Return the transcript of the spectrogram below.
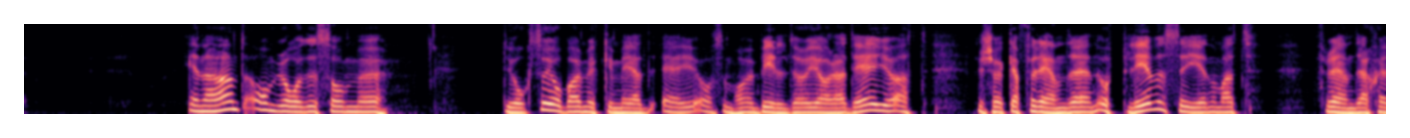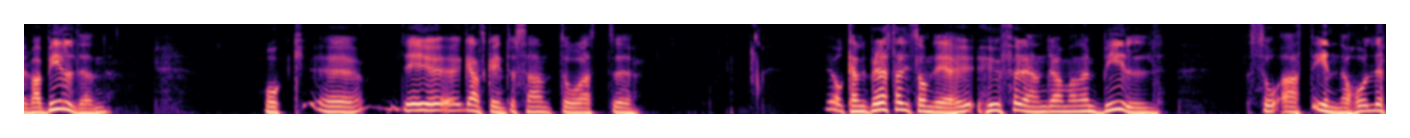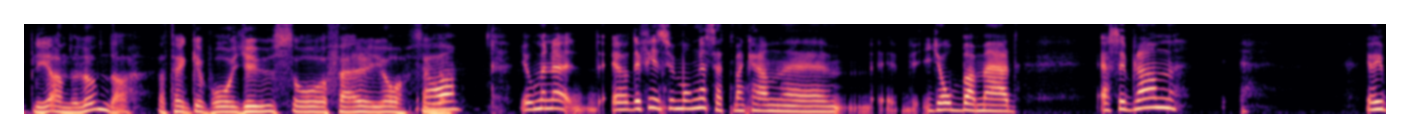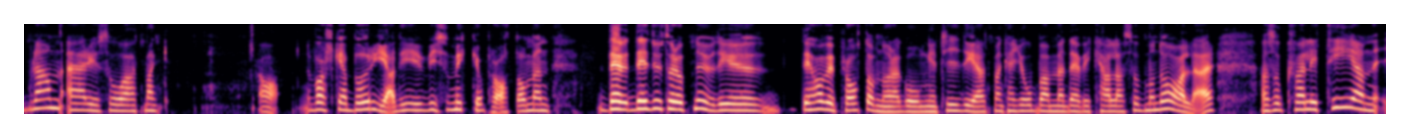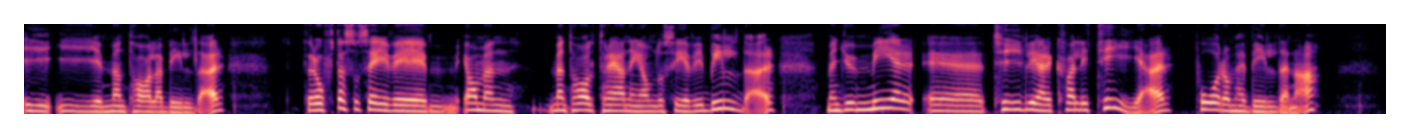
en annat område som eh, du också jobbar mycket med ju, och som har med bilder att göra, det är ju att försöka förändra en upplevelse genom att förändra själva bilden. Och eh, det är ju ganska intressant då att eh, kan du berätta lite om det? Hur, hur förändrar man en bild så att innehållet blir annorlunda? Jag tänker på ljus och färg och så vidare. Ja, jo men eh, ja, det finns ju många sätt man kan eh, jobba med. Alltså ibland, ja ibland är det ju så att man, ja var ska jag börja? Det är ju så mycket att prata om men det, det du tar upp nu det, är ju, det har vi pratat om några gånger tidigare att man kan jobba med det vi kallar submodaler. Alltså kvaliteten i, i mentala bilder. För ofta så säger vi, ja men mental träning, om då ser vi bilder. Men ju mer eh, tydligare kvaliteter på de här bilderna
